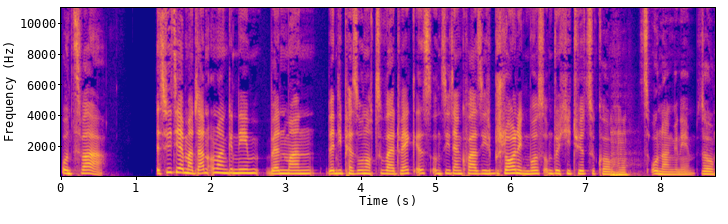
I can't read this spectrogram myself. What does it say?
Und zwar, es wird ja immer dann unangenehm, wenn man, wenn die Person noch zu weit weg ist und sie dann quasi beschleunigen muss, um durch die Tür zu kommen. Das ist unangenehm. So.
